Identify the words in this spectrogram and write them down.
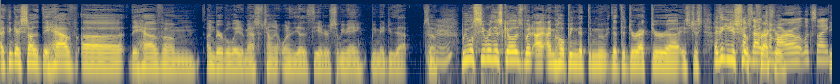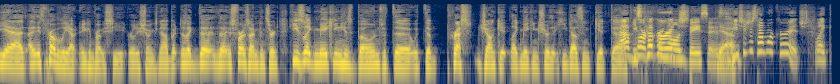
I think I saw that they have uh, they have um, unbearable weight of massive talent at one of the other theaters, so we may we may do that. So Mm-hmm. we will see where this goes, but I, I'm hoping that the move that the director uh, is just I think he just feels Comes out pressure. tomorrow. It looks like. Yeah, it's probably out. You can probably see early showings now, but like the, the as far as I'm concerned, he's like making his bones with the with the press junket, like making sure that he doesn't get. Uh, Have He's more covering all his bases. Yeah. He should just have more courage. Like,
